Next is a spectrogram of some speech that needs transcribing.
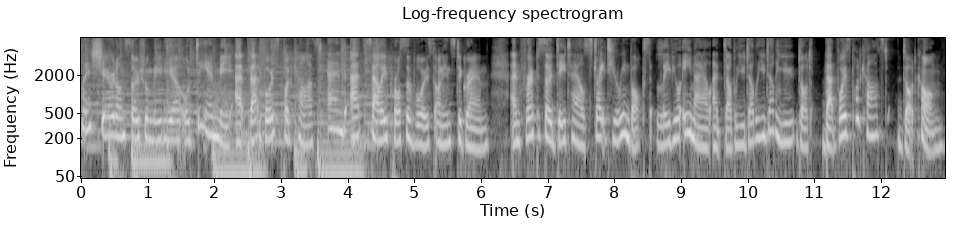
please share it on social media or DM me at That Voice podcast and at Sally Prosser Voice on Instagram. And for episode details straight to your inbox, leave your email at www.thatvoicepodcast.com.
